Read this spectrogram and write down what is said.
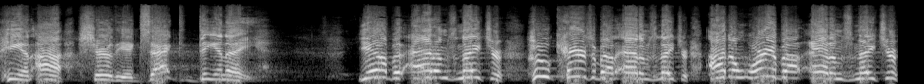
He and I share the exact DNA. Yeah, but Adam's nature, who cares about Adam's nature? I don't worry about Adam's nature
